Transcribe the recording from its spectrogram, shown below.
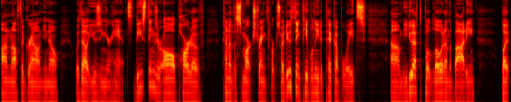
on and off the ground, you know, without using your hands. These things are all part of kind of the smart strength work. So I do think people need to pick up weights. Um, you do have to put load on the body, but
